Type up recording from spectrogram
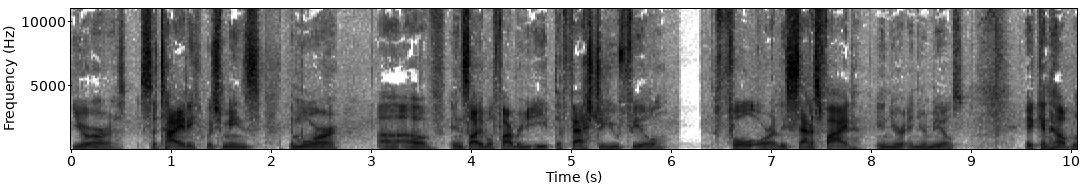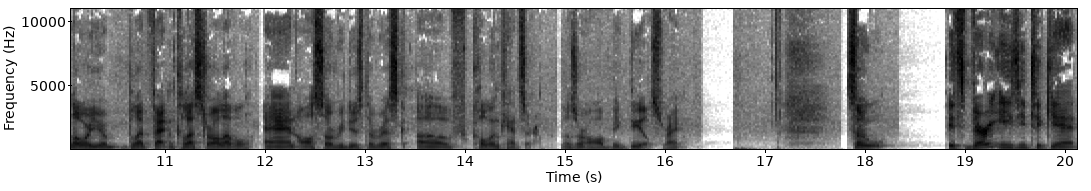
your satiety, which means the more uh, of insoluble fiber you eat, the faster you feel full or at least satisfied in your in your meals. It can help lower your blood fat and cholesterol level, and also reduce the risk of colon cancer. Those are all big deals, right? So it's very easy to get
